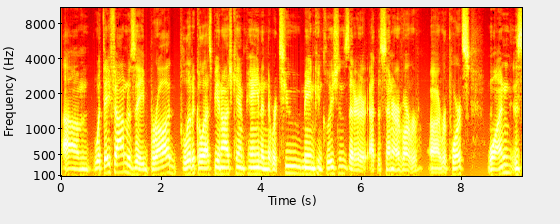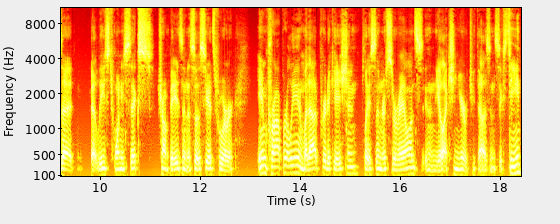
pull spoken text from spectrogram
um, what they found was a broad political espionage campaign, and there were two main conclusions that are at the center of our uh, reports. One is that at least 26 Trump aides and associates were improperly and without predication placed under surveillance in the election year of 2016.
